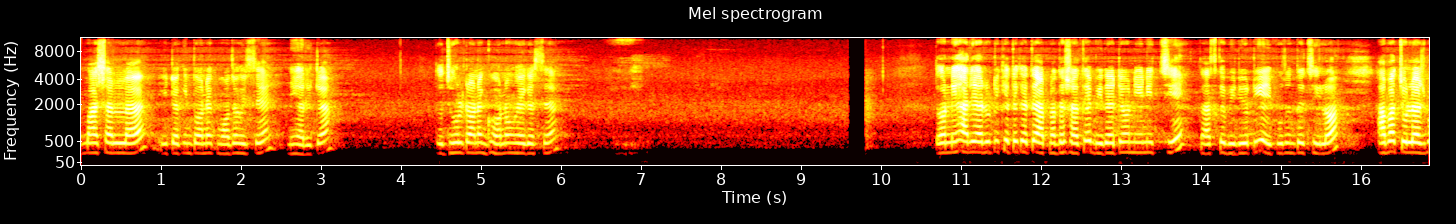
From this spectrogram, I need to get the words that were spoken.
মাশাল্লাহ এটা কিন্তু অনেক মজা হয়েছে নিহারিটা। তো ঝোলটা অনেক ঘন হয়ে গেছে। তো নিহারি আর রুটি খেতে খেতে আপনাদের সাথে বিদায়টাও নিয়ে নিচ্ছি। তো আজকে ভিডিওটি এই পর্যন্ত ছিল। আবার চলে আসব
